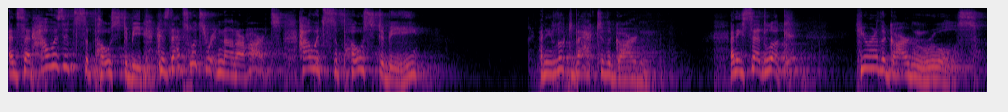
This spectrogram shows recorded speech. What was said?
and said, How is it supposed to be? Because that's what's written on our hearts, how it's supposed to be. And he looked back to the garden and he said, Look, here are the garden rules.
